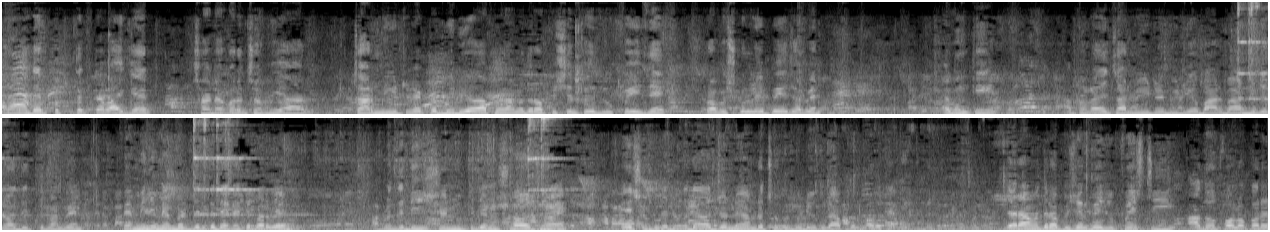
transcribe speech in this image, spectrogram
আর আমাদের প্রত্যেকটা বাইকের ছয়টা করে ছবি আর চার মিনিটের একটা ভিডিও আপনারা আমাদের অফিসিয়াল ফেসবুক পেজে প্রবেশ করলেই পেয়ে যাবেন। এবং কি আপনারা এই চার মিনিটের ভিডিও বারবার নিজেরাও দেখতে পারবেন। ফ্যামিলি মেম্বারদেরকে দেখাতে পারবেন। আপনাদের ডিসিশন যেন সহজ হয়, এই সুবিধাটুকু দেওয়ার জন্য আমরা ছবি ভিডিওগুলো আপলোড করে থাকি। যারা আমাদের অফিসিয়াল ফেসবুক পেজটি আদৌ ফলো করে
